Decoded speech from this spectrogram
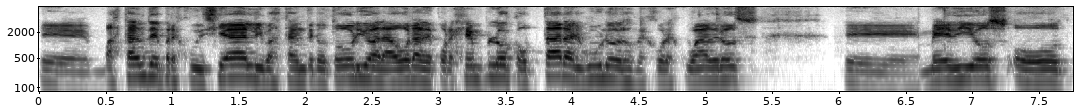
eh, bastante perjudicial y bastante notorio a la hora de, por ejemplo, cooptar algunos de los mejores cuadros eh, medios o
